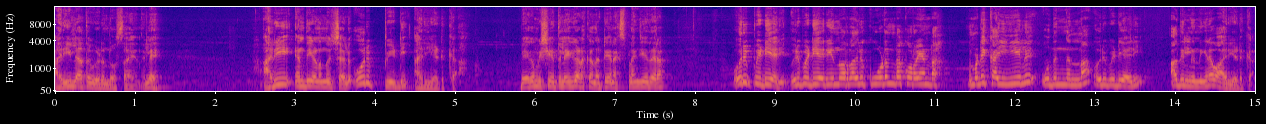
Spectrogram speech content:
അരിയില്ലാത്ത വീടിന്റെ സായെന്ന് അല്ലേ അരി എന്ത് ചെയ്യണമെന്ന് വെച്ചാൽ ഒരു പിടി അരി എടുക്കുക. വേഗം വിഷയത്തിലേക്ക് കിടക്കാൻ എന്നിട്ട് ഞാൻ എക്സ്പ്ലെയിൻ ചെയ്തു തരാം ഒരു പിടിയരി. ഒരു പിടിയരി എന്ന് പറഞ്ഞാൽ അതിൽ കൂടണ്ട കുറയണ്ട? നമ്മുടെ ഈ കയ്യിൽ ഒതുങ്ങുന്ന ഒരു പിടിയരി അതിൽ നിന്നിങ്ങനെ വാരിയെടുക്കുക.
